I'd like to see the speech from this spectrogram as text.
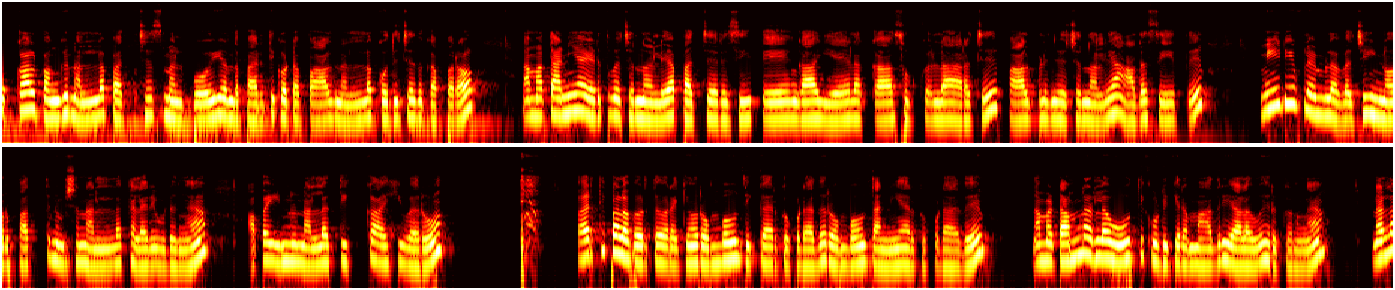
முக்கால் பங்கு நல்லா பச்சை ஸ்மெல் போய் அந்த பருத்தி கொட்டை பால் நல்லா கொதித்ததுக்கப்புறம் நம்ம தனியாக எடுத்து வச்சுருந்தோம் இல்லையா? பச்சரிசி தேங்காய் ஏலக்காய் சுக்கெல்லாம் அரைச்சி பால் பிழிஞ்சு வச்சுருந்தோம் இல்லையா? அதை சேர்த்து மீடியம் ஃப்ளேமில் வச்சு இன்னொரு பத்து நிமிஷம் நல்லா கிளறி விடுங்க. அப்போ இன்னும் நல்லா திக்காகி வரும். பருத்தி பாலை பொறுத்த வரைக்கும் ரொம்பவும் திக்காக இருக்கக்கூடாது ரொம்பவும் தண்ணியாக இருக்கக்கூடாது. நம்ம டம்ளரில் ஊற்றி குடிக்கிற மாதிரி அளவு இருக்கணுங்க. நல்லா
